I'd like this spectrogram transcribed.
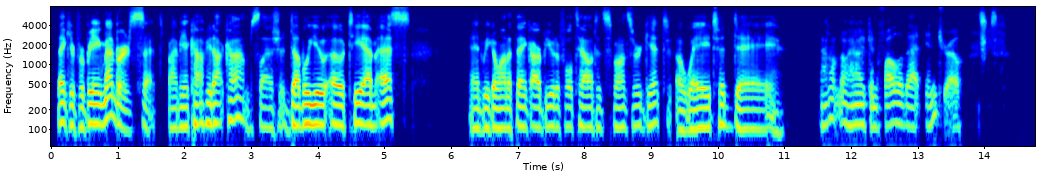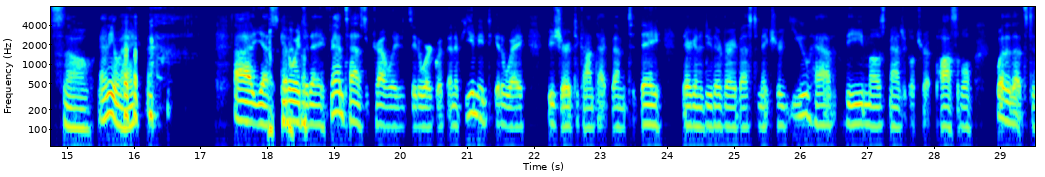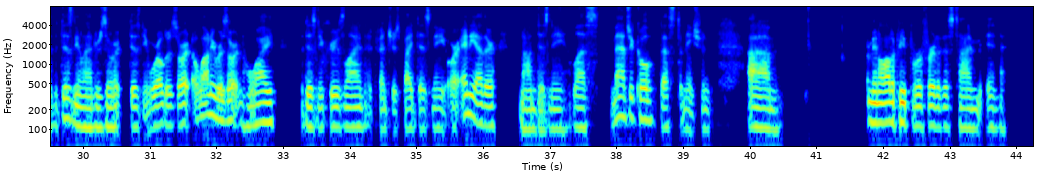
Thank you for being members at buymeacoffee.com slash W-O-T-M-S. And we go on to thank our beautiful, talented sponsor, Get Away Today. I don't know how I can follow that intro. So anyway, uh yes, Getaway Today, fantastic travel agency to work with. And if you need to get away, be sure to contact them today. They're going to do their very best to make sure you have the most magical trip possible, whether that's to the Disneyland Resort, Disney World Resort, Aulani Resort in Hawaii, the Disney Cruise Line, Adventures by Disney, or any other non-Disney less magical destination. Um, I mean, a lot of people refer to this time in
